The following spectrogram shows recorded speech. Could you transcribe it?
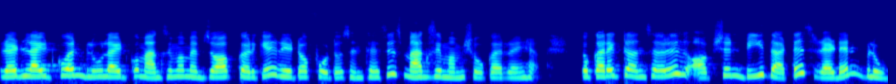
रेड लाइट को एंड ब्लू लाइट को मैक्सिमम एब्जॉर्ब करके rate of photosynthesis maximum show कर रहे हैं। तो correct answer is option B that is red and blue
